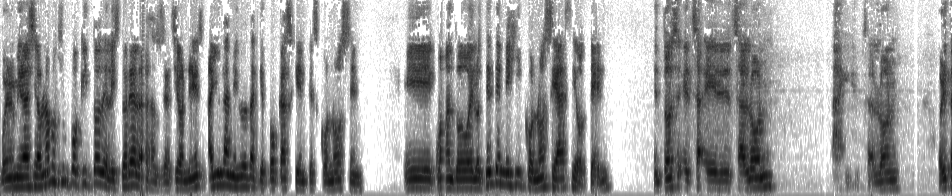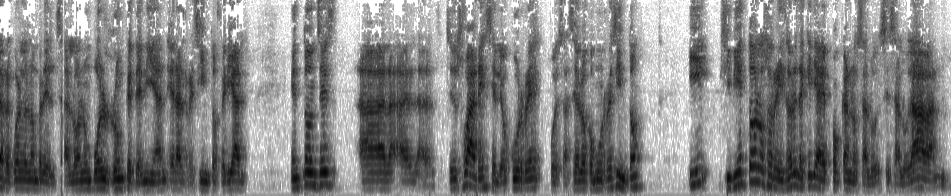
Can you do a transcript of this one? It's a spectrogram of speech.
Bueno, mira, si hablamos un poquito de la historia de las asociaciones, hay una anécdota que pocas gentes conocen. Eh, cuando el Hotel de México no se hace hotel, entonces el, el salón, ay, el salón, ahorita recuerdo el nombre del salón, un ballroom que tenían, era el recinto ferial. Entonces, al señor Suárez se le ocurre pues hacerlo como un recinto y si bien todos los organizadores de aquella época nos se saludaban,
